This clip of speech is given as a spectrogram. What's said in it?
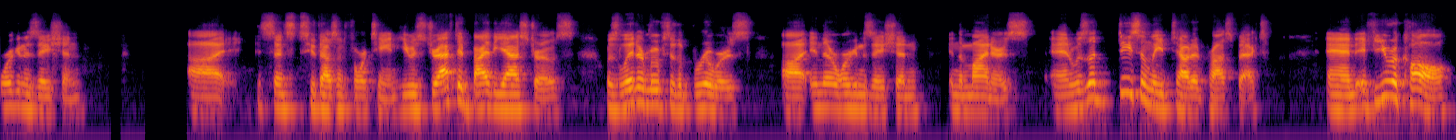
organization uh, since 2014. He was drafted by the Astros, was later moved to the Brewers uh, in their organization in the minors, and was a decently touted prospect. And if you recall,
